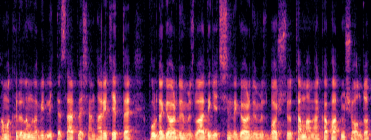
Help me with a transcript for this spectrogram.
ama kırılımla birlikte sertleşen harekette burada gördüğümüz vade geçişinde gördüğümüz boşluğu tamamen kapatmış oldu.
